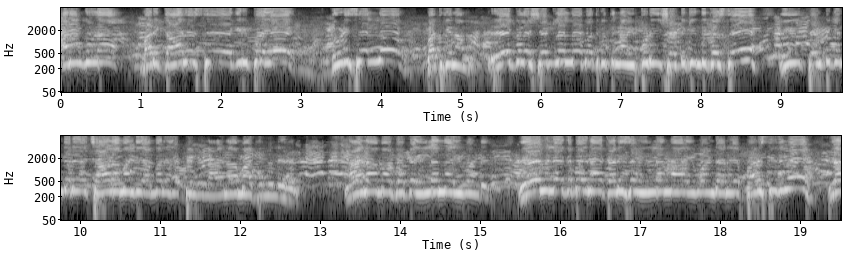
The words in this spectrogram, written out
మనం కూడా మరి గాలిస్తే ఎగిరిపోయే గుడిసెల్లో బతికినాం. రేకుల షెడ్లలో బతుకుతున్నాం. ఇప్పుడు ఈ షెడ్ కిందికి వస్తే ఈ టెంట్ కిందనే చాలా మంది అమ్మలు చెప్పిండ్రు నాయన మాకు ఇల్లు లేదు. నాయన మాకు ఒక ఇల్లన్నా ఇవ్వండి. ఏమి లేకపోయినా కనీసం ఇల్లన్నా ఇవ్వండి అనే పరిస్థితిలో ఇలా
